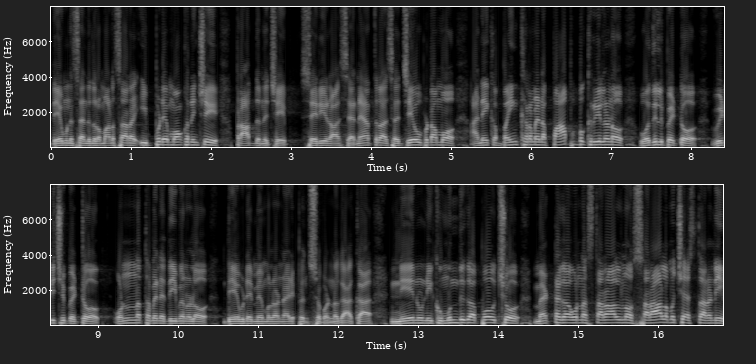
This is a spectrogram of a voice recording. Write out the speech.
దేవుని సన్నిధిలో మనసారా ఇప్పుడే మోకరించి ప్రార్థన చేయి. శరీరాశ నేత్రాశ జీవపడమో అనేక భయంకరమైన పాపపు క్రియలను వదిలిపెట్టో విడిచిపెట్టో. ఉన్నతమైన దీవెనలో దేవుడే మిమ్మల్ని నడిపించబడుగాక నేను నీకు ముందుగా పోవచ్చు. మెట్టగా ఉన్న స్థలాలను సరాలము చేస్తానని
